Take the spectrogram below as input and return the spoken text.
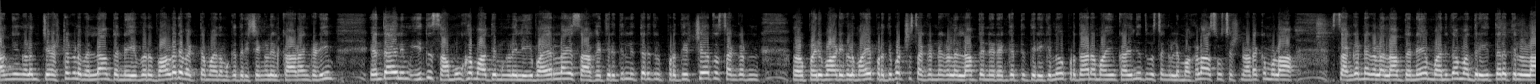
ആംഗ്യങ്ങളും ചേഷ്ടകളും എല്ലാം തന്നെ ഇവർ വളരെ വ്യക്തമായി നമുക്ക് ദൃശ്യങ്ങളിൽ കാണാൻ കഴിയും. എന്തായാലും ഇത് സമൂഹ മാധ്യമങ്ങളിൽ ഈ വൈറലായ സാഹചര്യത്തിൽ ഇത്തരത്തിൽ പ്രതിഷേധ സംഘടന പരിപാടികളുമായി പ്രതിപക്ഷ സംഘടനകളെല്ലാം തന്നെ രംഗത്തെത്തിയിരിക്കുന്നു. പ്രധാനമായും കഴിഞ്ഞ ദിവസങ്ങളിൽ മഹിളാ അസോസിയേഷൻ അടക്കമുള്ള സംഘടനകളെല്ലാം തന്നെ വനിതാ മന്ത്രി ഇത്തരത്തിലുള്ള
